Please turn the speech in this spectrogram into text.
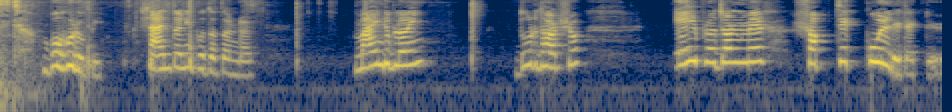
Next Bohurupi, Sayantani Puttatunda. Mind blowing দুর্ধর্ষ। এই প্রজন্মের সবচেয়ে কুল ডিটেকটিভ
